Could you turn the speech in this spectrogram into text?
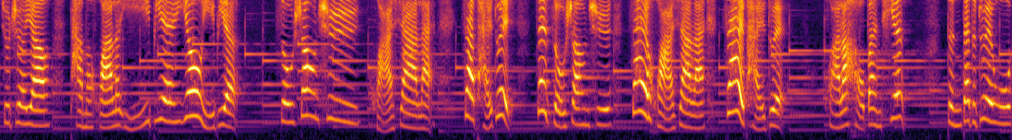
就这样，他们滑了一遍又一遍，走上去，滑下来，再排队，再走上去，再滑下来，再排队，滑了好半天，等待的队伍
